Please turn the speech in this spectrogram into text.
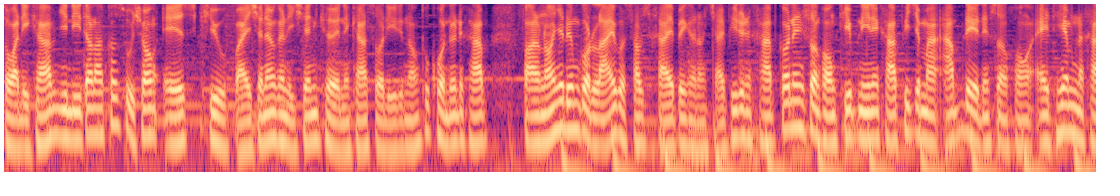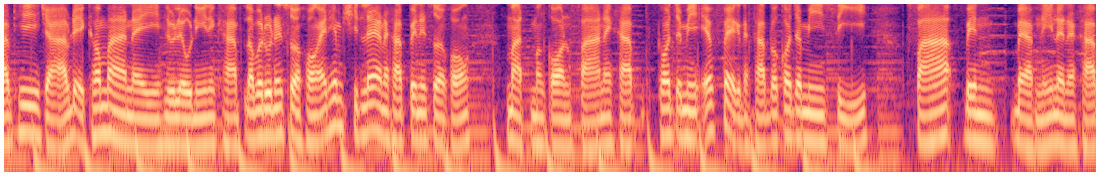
สวัสดีครับ ยินดีต้อนรับเข้าสู่ช่อง SQ Fight Channel กันอีกเช่นเคยนะครับ สวัสดีน้องทุกคนด้วยนะครับ ฝากน้องอย่าลืมกดไลค์กด Subscribe เป็นกำลังใจพี่ด้วยนะครับ ก็ในส่วนของคลิปนี้นะครับ พี่จะมาอัปเดตในส่วนของไอเทมนะครับ ที่จะอัปเดตเข้ามาในเร็วๆนี้นะครับ เราไปดูในส่วนของไอเทมชิ้นแรกนะครับ เป็นในส่วนของหมัดมังกรฟ้านะครับ ก็จะมีเอฟเฟกต์นะครับ แล้วก็จะมีสีฟ้าเป็นแบบนี้เลยนะครับ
